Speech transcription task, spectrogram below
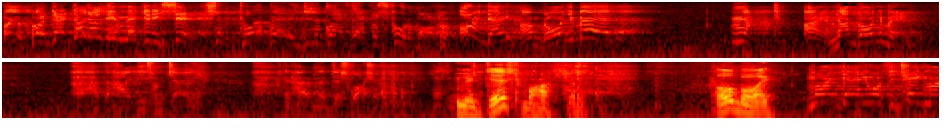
Oh, you- oh, that, that doesn't even make any sense. Jeffy, go to bed and get your glasses after school tomorrow. All right, Daddy. I'm going to bed. Not. I am not going to bed. I have to hide these from Jeffy. I can hide them in the dishwasher. Yeah, he In the dishwasher. Oh boy. My daddy wants to take my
